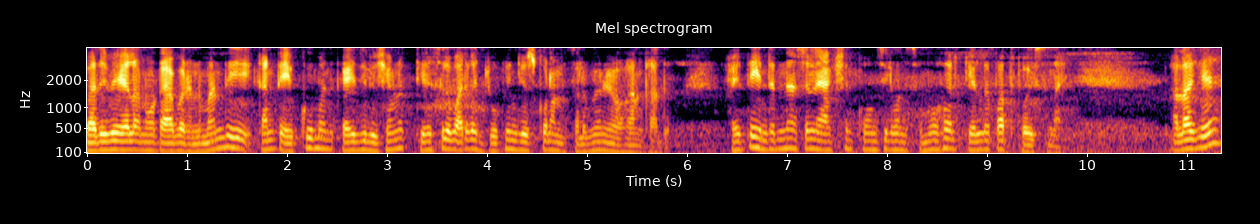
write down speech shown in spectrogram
పదివేల నూట యాభై రెండు మంది కంటే ఎక్కువ మంది ఖైదీల విషయంలో కేసుల వారిగా జోక్యం చేసుకోవడం అంత సులభమైన వ్యవహారం కాదు. అయితే ఇంటర్నేషనల్ యాక్షన్ కౌన్సిల్ వంటి సమూహాలు కీలక పాత్ర పోషిస్తున్నాయి. అలాగే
